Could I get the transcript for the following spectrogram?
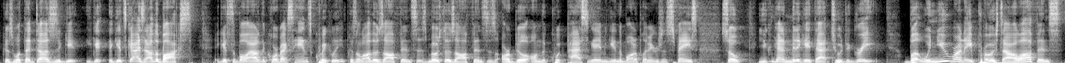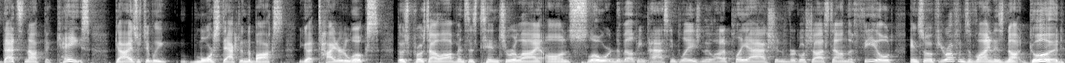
Because what that does is it, get, it gets guys out of the box. It gets the ball out of the quarterback's hands quickly because a lot of those offenses, most of those offenses are built on the quick passing game and getting the ball to playmakers in space. So you can kind of mitigate that to a degree. But when you run a pro style offense, that's not the case. Guys are typically more stacked in the box. You got tighter looks. Those pro style offenses tend to rely on slower developing passing plays. You know, a lot of play action, vertical shots down the field. And so if your offensive line is not good,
